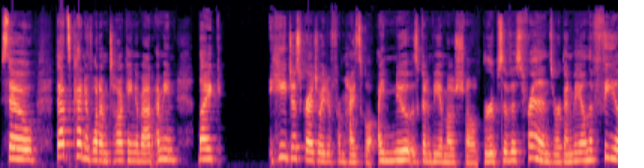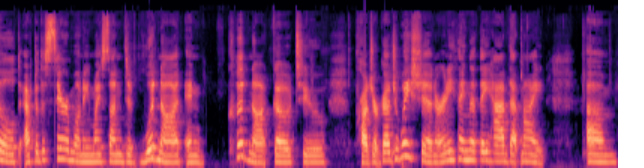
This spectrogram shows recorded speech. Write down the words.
So that's kind of what I'm talking about. I mean, like, he just graduated from high school. I knew it was going to be emotional. Groups of his friends were going to be on the field after the ceremony. My son did would not and could not go to project graduation or anything that they had that night. Um,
